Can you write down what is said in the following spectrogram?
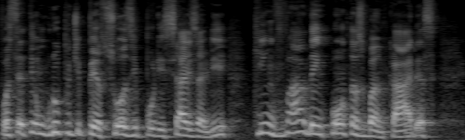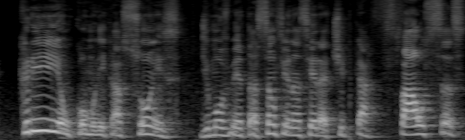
Você tem um grupo de pessoas e policiais ali que invadem contas bancárias, criam comunicações de movimentação financeira típica falsas,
